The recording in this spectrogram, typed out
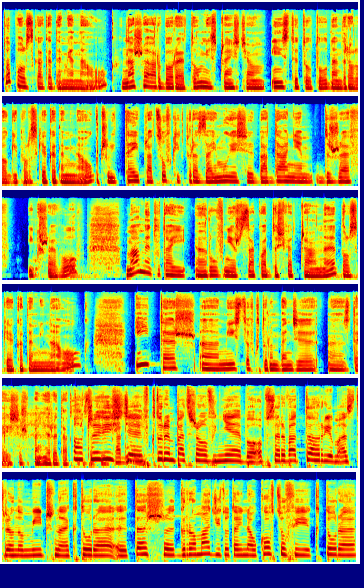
to Polska Akademia Nauk. Nasze arboretum jest częścią Instytutu Dendrologii Polskiej Akademii Nauk, czyli tej placówki, która zajmuje się badaniem drzew i krzewów. Mamy tutaj również zakład doświadczalny Polskiej Akademii Nauk i też e, miejsce, w którym będzie, e, zdaje się, że pani redaktor. Oczywiście, w którym patrzą w niebo, obserwatorium astronomiczne, które e, też gromadzi tutaj naukowców i które,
